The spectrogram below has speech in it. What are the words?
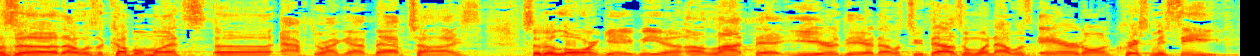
Was uh, that was a couple months uh, after I got baptized. So the Lord gave me a, a, lot that year there. That was 2001. That was aired on Christmas Eve,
